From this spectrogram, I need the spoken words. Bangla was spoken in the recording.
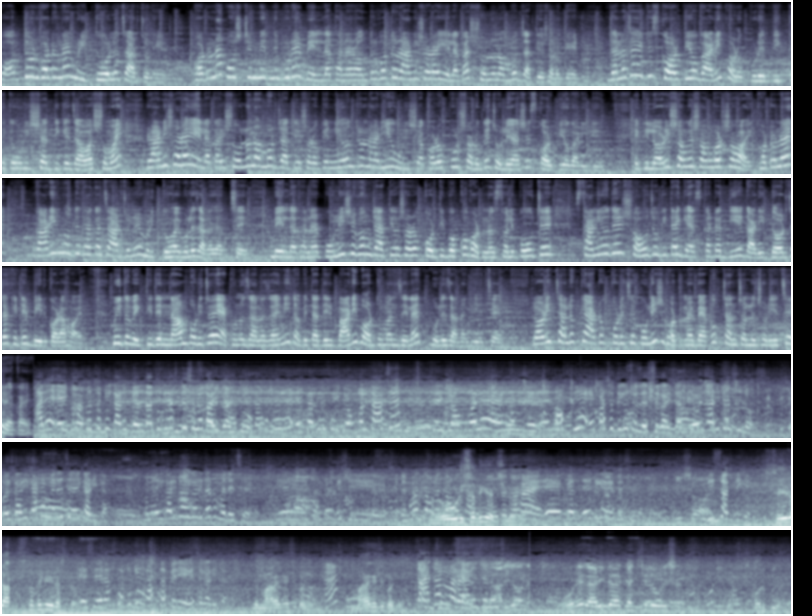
পথ দুর্ঘটনায় মৃত্যু হলো চারজনের। ঘটনা পশ্চিম মেদিনীপুরের বেলদা থানার অন্তর্গত রানীসরাই এলাকার ষোলো নম্বর জাতীয় সড়কের। জানা যায় একটি স্করপিও গাড়ি খড়গপুরের দিক থেকে উড়িষ্যার দিকে যাওয়ার সময় রানীসরাই এলাকায় ষোলো নম্বর জাতীয় সড়কে নিয়ন্ত্রণ হারিয়ে উড়িষ্যা খড়গপুর সড়কে চলে আসে স্করপিও গাড়িটি। একটি লরির সঙ্গে সংঘর্ষ হয়। ঘটনায় গাড়ির মধ্যে থাকা চারজনের মৃত্যু হয় বলে জানা যাচ্ছে। বেলদা থানার পুলিশ এবং জাতীয় সড়ক কর্তৃপক্ষ ঘটনাস্থলে পৌঁছে স্থানীয়দের সহযোগিতায় গ্যাস কাটার দিয়ে গাড়ির দরজা কেটে বের করা হয়। মৃত ব্যক্তিদের নাম পরিচয় এখনও জানা যায়নি, তবে তাদের বাড়ি বর্ধমান জেলায় বলে জানা গিয়েছে। লরির চালককে আটক করেছে পুলিশ। ঘটনায় ব্যাপক চাঞ্চল্য ছড়িয়েছে এলাকায়। আরে এইভাবে থেকে গাড়ি? বেলদা থেকে আসতেছিল থেকে। এটা দিয়ে সেই জঙ্গলটা আছে সেই জঙ্গলে এই পাশ এই পাশের দিকে চলে এসছে গাড়িটা। ওই গাড়িটা ছিল। ওই গাড়িটাকে মেরেছে এই গাড়িটা। মানে এই গাড়িটা ওই গাড়িটাকে মেরেছে। এইখানটায় বেশি অ্যাক্সিডেন্ট ও উড়িষ্যার দিকে যাচ্ছিল? হ্যাঁ এই এইদিকে গেছিল উড়িষ্যার দিকে। সেই রাস্তা থেকে এই রাস্তা? এই সেই রাস্তা থেকে রাস্তা পেরিয়ে গেছে গাড়িটা। যে মারা গেছে কজন? হ্যাঁ? মারা গেছে কজন? চারজন মারা গেছে। ওরে গাড়িটা যাচ্ছিল উড়িষ্যার দিকে স্করপিওটা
